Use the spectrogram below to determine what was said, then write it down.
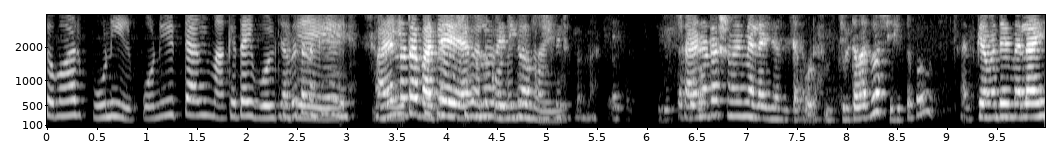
তোমার পনির। পনিরটা আমি মাকে তাই বলছি যে সাড়ে নটা বাজে এখনও হয়নি। সাড়ে নটার সময় মেলায় যাচ্ছে চুলটা বাঁধবো সিঁড়িটা পাবো আজকে আমাদের মেলায়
